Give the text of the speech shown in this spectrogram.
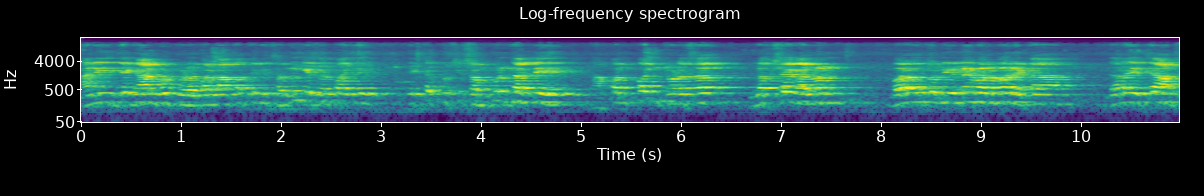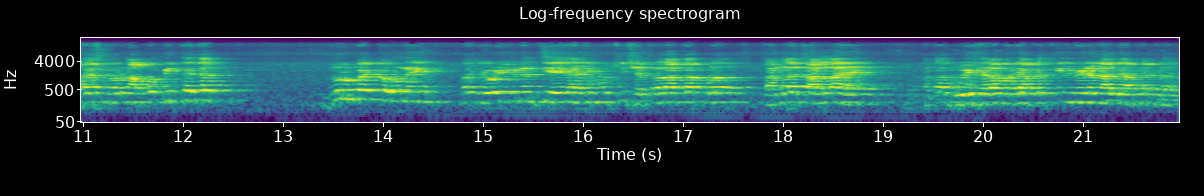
आणि जे गालबोट थोडं पडलं आपण त्यांनी समजून घेतलं पाहिजे. एक तर कृषी संपून चालली आहे. आपण पण थोडंसं लक्ष घालून बरोबर तो निर्णय बरोबर आहे का? जरा याचा अभ्यास करून आपण बी त्याच्यात दुरुपयोग करू नये. बस एवढी विनंती आहे. आणि कृषी क्षेत्राला आता पुढं चांगला चालला आहे. आता धुळे शहरामध्ये आपल्या तीन मेडल आले आपल्याकडं.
